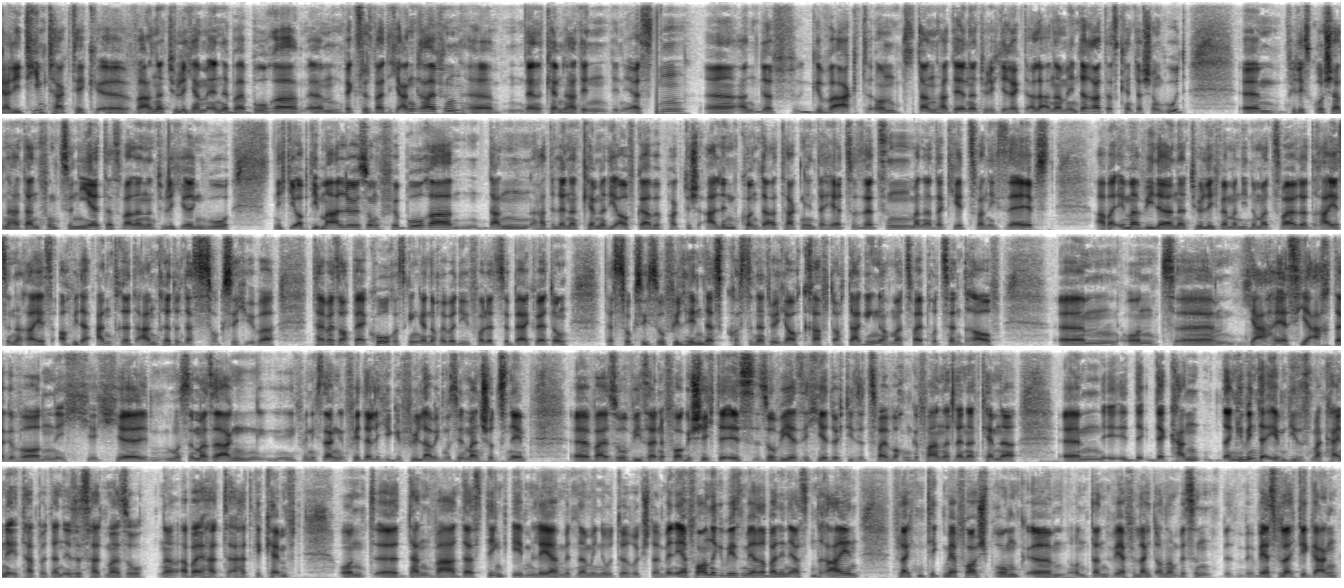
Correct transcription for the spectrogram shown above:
Ja, die Teamtaktik äh, war natürlich am Ende bei Bora ähm, wechselseitig angreifen. Äh, Leonard Kemner hat den, den ersten äh, Angriff gewagt und dann hatte er natürlich direkt alle anderen am Hinterrad, das kennt er schon gut. Ähm, Felix Großschatten hat dann funktioniert, das war dann natürlich irgendwo nicht die Optimallösung für Bora. Dann hatte Leonard Kemner die Aufgabe, praktisch allen Konterattacken hinterherzusetzen. Man attackiert zwar nicht selbst, aber immer wieder natürlich, wenn man die Nummer zwei oder drei ist in der Reihe, ist auch wieder Antritt, Antritt und das zog sich über teilweise auch berghoch. Es ging ja noch über die vorletzte Bergwertung. Das zog sich so viel hin, das kostet natürlich auch Kraft. Auch da ging noch mal zwei Prozent drauf. Ähm, und ähm, ja, er ist hier Achter geworden. Ich, ich äh, muss immer sagen, ich will nicht sagen väterliche Gefühle, aber ich muss ihn immer in Schutz nehmen, äh, weil so wie seine Vorgeschichte ist, so wie er sich hier durch diese zwei Wochen gefahren hat, Lennart Kemner, ähm, der kann, dann gewinnt er eben dieses Mal keine Etappe, dann ist es halt mal so. Ne? Aber er hat, er hat gekämpft und äh, dann war das Ding eben leer mit einer Minute Rückstand. Wenn er vorne gewesen wäre bei den ersten dreien, vielleicht ein Tick mehr Vorsprung ähm, und dann wäre vielleicht auch noch ein bisschen, wäre es vielleicht gegangen.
